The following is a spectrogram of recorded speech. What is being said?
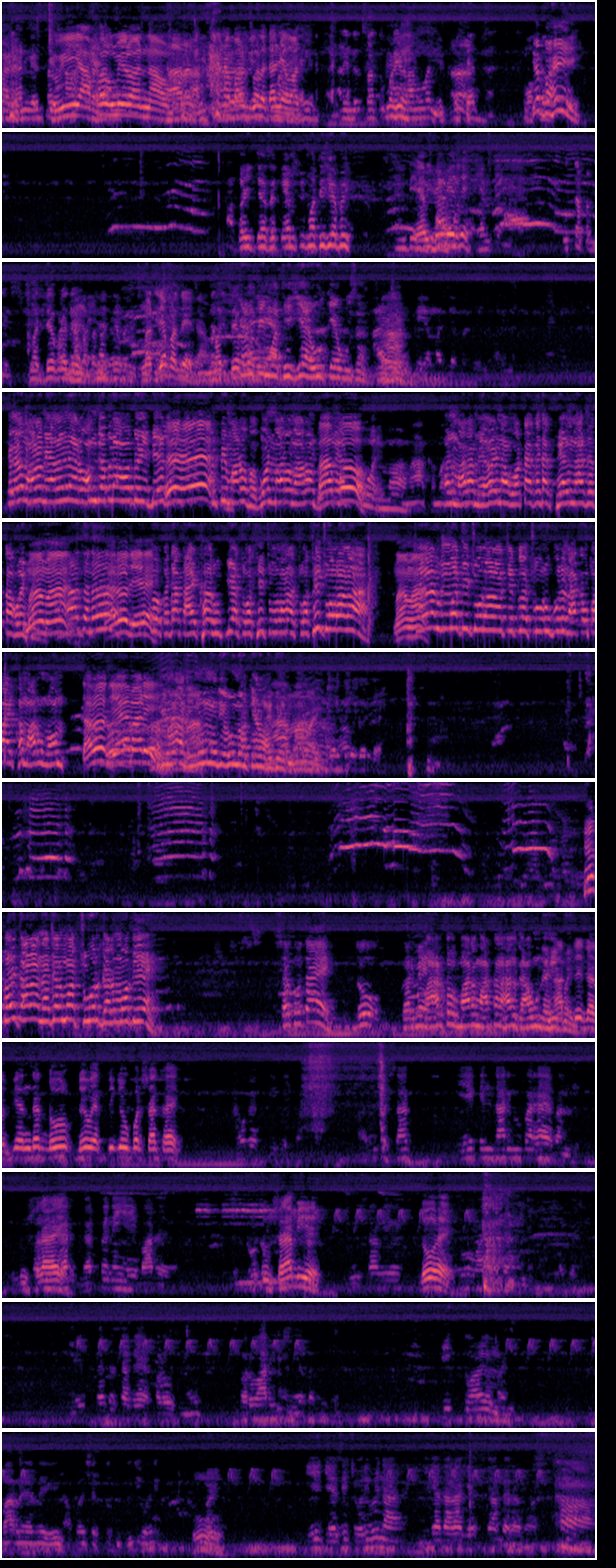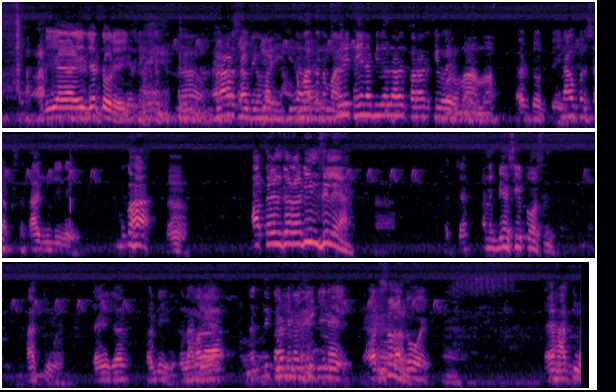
વી આપણે ઉમેરવાનું ના આવે. આના પણ વી વધારે લેવાથી કે ભાઈ. ભાઈ કે છે એમપી માંથી છે ભાઈ. MP में से મધ્યપ્રદેશ. મધ્ય પ્રદેશ એમપી માંથી છે એવું કેવું છે. હા. એટલે મારા મેળવીને રોમ જબડા હોય ભાઈ બે મારો ભગવાન મારો મારો બાપો. અને મારા મેળવીના ઓટા કદાચ ફેલ ના જતા હોય. માં માં તારો છે તો કદાચ આખા રૂપિયા ચોથી ચોરાણા ચોથી ચોરાણા. માં માં ચોરાણા કેટલા ચોર ઉપર નાખવ તો આખા મારું નામ તારો જય મારી. જીવણા જીવનું દેવું ન કહેવાય. એ ભાઈ તારા નજરમાં ચોર ઘરમાં બે शक होता है दो घर में બહાર તો મારા માતા હાલ જાવું નહીં आपके ભાઈ घर के अंदर दो दो व्यक्ति के ऊपर शक है दो व्यक्ति के ऊपर। अभी तो शक एक इंसान के ऊपर है अपन दूसरा है घर घर पे नहीं है बाहर है दूसरा भी है दूसरा भी है दो है वो हमारे घर में नहीं है एक का तो सब है पड़ोस में परिवार ही नहीं है એક તો આવ્યો મારી. બહાર એટલે એ ના પડે તો બીજી હોય. એ જેસી ચોરી હોય ને બીજા દાડા બીજા જતો રહે. મારી. થઈને બીજા દાડે ફરાર થયો એના ઉપર શખ્સ આજ સુધી નહીં. મુકા આ ત્રણ અડીન છે લે અચ્છા. અને બે સીટો છે સાચું ત્રણ ઘર અઢી અને અમારા બે નજીક નહીં ચલો. એ સાચું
